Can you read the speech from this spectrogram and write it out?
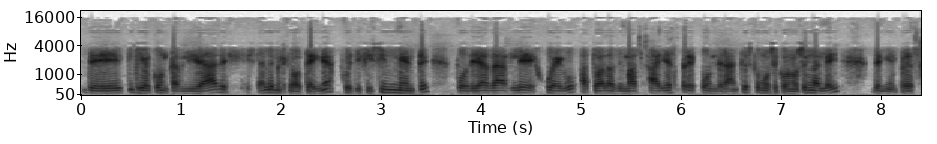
de, contabilidad, de fiscal, de mercadotecnia, pues difícilmente podría darle juego a todas las demás áreas preponderantes, como se conoce en la ley, de mi empresa.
